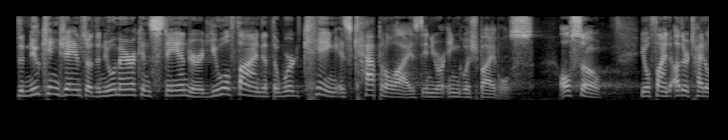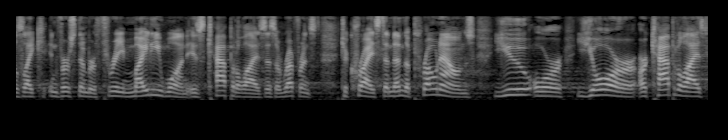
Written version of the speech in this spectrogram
the New King James or the New American Standard, you will find that the word king is capitalized in your English Bibles. Also, You'll find other titles like in verse number three, Mighty One is capitalized as a reference to Christ. And then the pronouns you or your are capitalized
